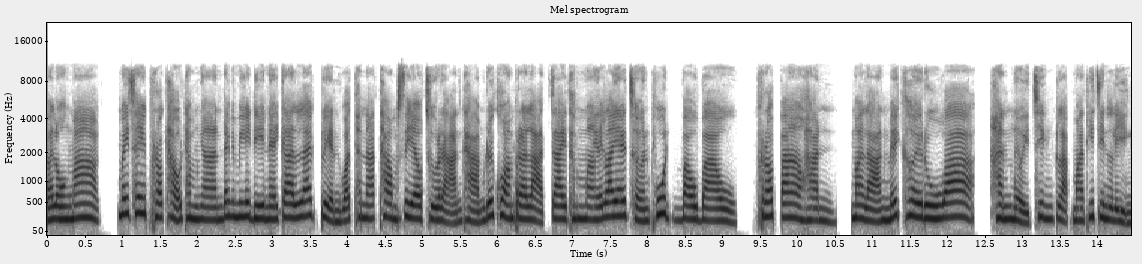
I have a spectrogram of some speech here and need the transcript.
มาลงมาก ไม่ใช่เพราะเขาทำงานได้ไม่ดีในการแลกเปลี่ยนวัฒนธรรมเซียวชูหลานถามด้วยความประหลาดใจทำไมไล่เยเฉินพูดเบาๆ เพราะป้าฮัน มาหลานไม่เคยรู้ว่า ฮันเหนื่อยชิงกลับมาที่จินหลิง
